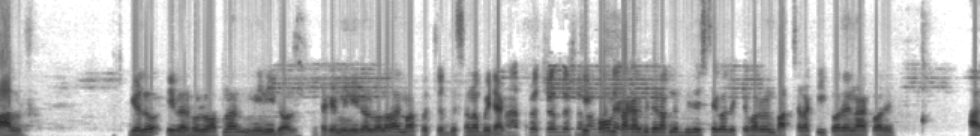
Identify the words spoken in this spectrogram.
বাল্ব। গেল এবার হলো আপনার মিনি ডল এটাকে মিনি ডল বলা হয় মাত্র চোদ্দশো নব্বই টাকা। মাত্র 1490 যে কম টাকার ভিতরে আপনি বিদেশ থেকেও দেখতে পারবেন বাচ্চারা কি করে না করে। আর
